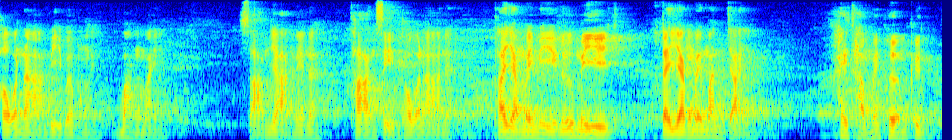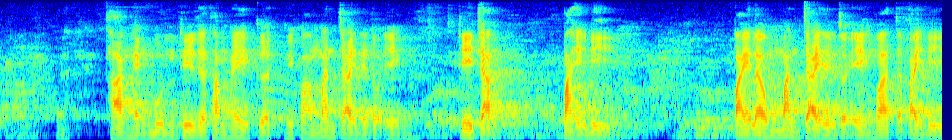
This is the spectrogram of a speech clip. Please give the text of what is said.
ภาวนามีบ้างไหมบ้างไหมสามอย่างเนี่ยนะทานศีลภาวนาเนี่ยถ้ายังไม่มีหรือมีแต่ยังไม่มั่นใจ ให้ทำให้เพิ่มขึ้น ทางแห่งบุญที่จะทำให้เกิดมีความมั่นใจในตัวเอง ที่จะไปดี ไปแล้วมั่นใจในตัวเองว่าจะไปดี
